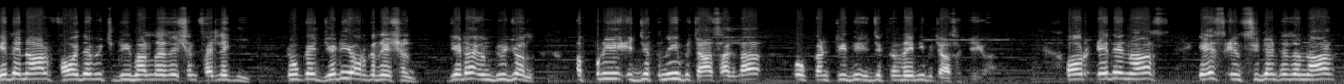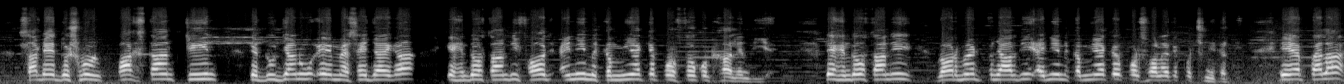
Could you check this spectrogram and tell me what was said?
ਇਹਦੇ ਨਾਲ ਫੌਜ ਦੇ ਵਿੱਚ ਡੀਮਾਰਲਾਈਜੇਸ਼ਨ ਫੈਲੇਗੀ, ਕਿਉਂਕਿ ਜਿਹੜੀ ਆਰਗੇਨਾਈਜੇਸ਼ਨ ਜਿਹੜਾ ਇੰਡੀਵਿਜੂਅਲ ਆਪਣੀ ਇੱਜ਼ਤ ਨਹੀਂ ਬਚਾ ਸਕਦਾ, ਉਹ ਕੰਟਰੀ ਦੀ ਇੱਜ਼ਤ ਕਦੇ ਨਹੀਂ ਬਚਾ ਸਕੇਗਾ। ਔਰ ਇਹਦੇ ਨਾਲ, ਇਸ ਇਨਸੀਡੈਂਟ ਦੇ ਨਾਲ ਸਾਡੇ ਦੁਸ਼ਮਣ ਪਾਕਿਸਤਾਨ, ਚੀਨ ਤੇ ਦੂਜਿਆਂ ਨੂੰ ਇਹ ਮੈਸੇਜ ਆਏਗਾ ਕਿ ਹਿੰਦੁਸਤਾਨ ਦੀ ਫੌਜ ਇੰਨੀ ਨਕਮੀ ਹੈ ਕਿ ਪੁਲਿਸ ਤੋਂ ਕੁੱਟ ਖਾ ਲੈਂਦੀ ਹੈ। ਤੇ ਹਿੰਦੁਸਤਾਨ ਦੀ ਗਵਰਨਮੈਂਟ ਪੰਜਾਬ ਦੀ ਇੰਨੀ ਨਕਮੀ ਹੈ ਕਿ ਪੁਲਿਸ ਵਾਲਿਆਂ ਤੇ ਕੁਝ ਨਹੀਂ ਕਰਦੀ। ਇਹ ਹੈ ਪਹਿਲਾ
